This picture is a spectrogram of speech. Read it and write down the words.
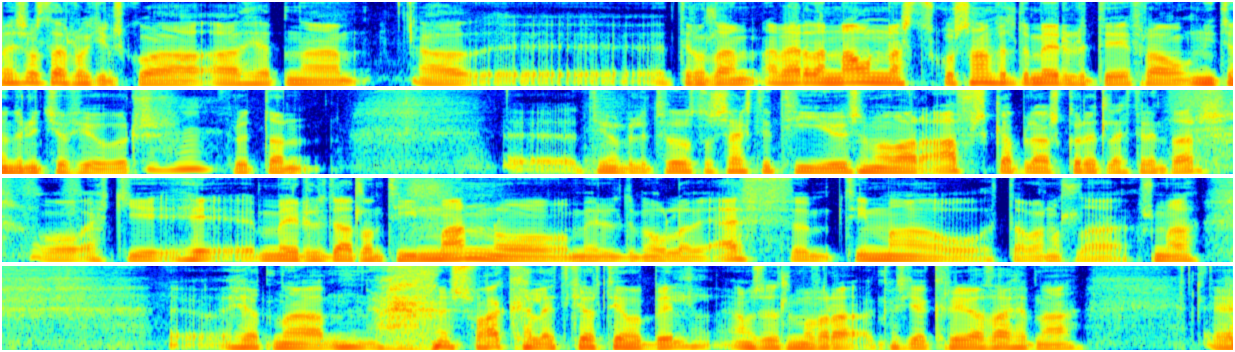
með sjálfstæðarflokkin sko að, að hérna, að e, þetta er náttúrulega að verða nánast sko samféldu meiruluti frá 1994 mm -hmm. frutan e, tímabilið 2060-10 sem var afskaplega skurðilegt reyndar og ekki meiruluti allan tíman og meiruluti með Ólafi F um tíma og þetta var náttúrulega svona e, hérna svakalett kjörtímabil, annars við ætlum að fara kannski að kriga það hérna. E,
